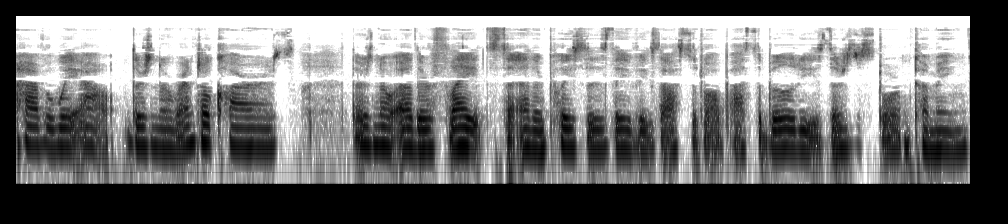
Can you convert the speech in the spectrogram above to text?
have a way out. There's no rental cars. There's no other flights to other places. They've exhausted all possibilities. There's a storm coming.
